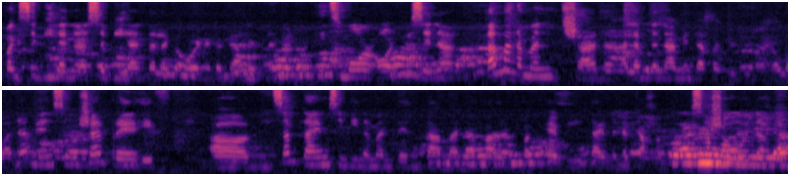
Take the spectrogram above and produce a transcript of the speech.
pagsabihan na sabihan talaga or nagagalit na gano'n. It's more on kasi na tama naman siya na alam na namin dapat yung ginagawa namin. So, syempre, if um, sometimes hindi naman din tama na parang pag every time na nagkakamali sa show, dapat,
